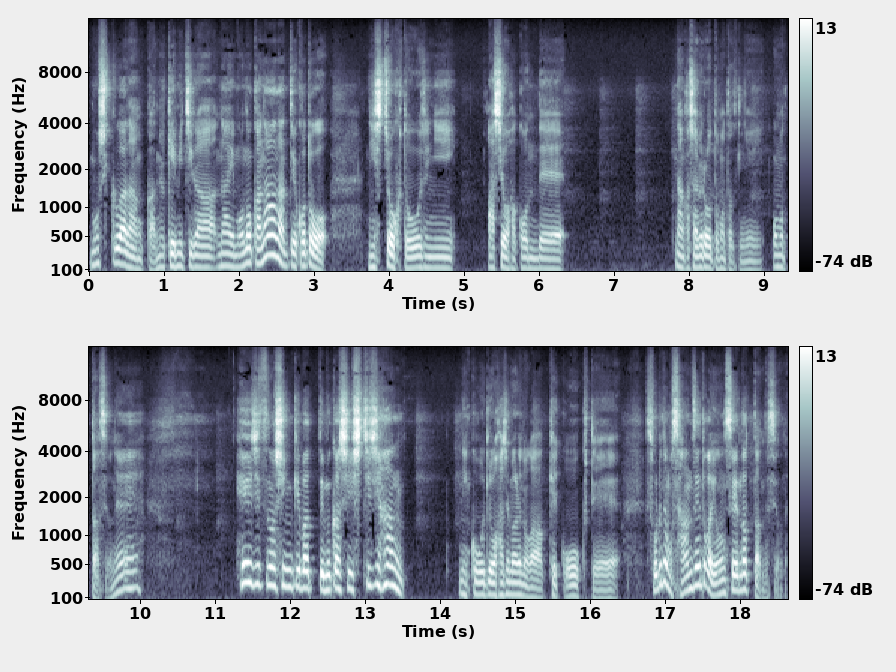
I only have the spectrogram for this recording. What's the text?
もしくはなんか抜け道がないものかななんていうことを西調布と王子に足を運んでなんか喋ろうと思った時に思ったんですよね。平日の新木場って昔7時半に興行始まるのが結構多くて、それでも3000とか4000だったんですよね。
